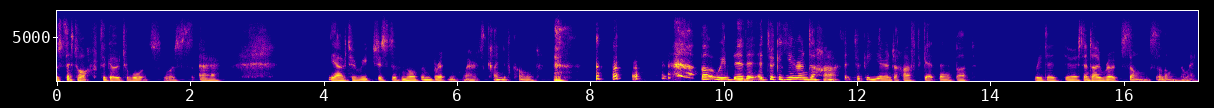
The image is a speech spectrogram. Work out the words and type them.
set off to go towards was uh, the outer reaches of northern Britain, where it's kind of cold. but we did it. It took a year and a half. It took a year and a half to get there, but we did do it. And I wrote songs along the way.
